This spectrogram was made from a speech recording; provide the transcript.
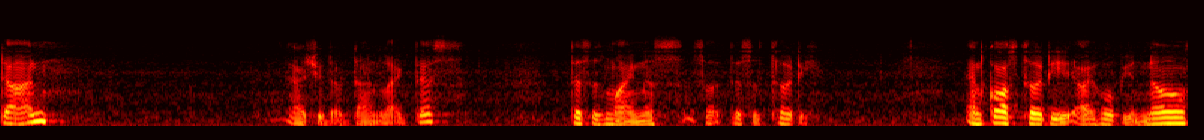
done I should have done like this. This is minus so this is 30 and cos 30 I hope you know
